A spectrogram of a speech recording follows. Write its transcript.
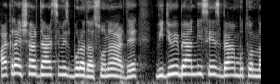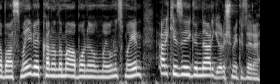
Arkadaşlar dersimiz burada sona erdi. Videoyu beğendiyseniz beğen butonuna basmayı ve kanalıma abone olmayı unutmayın. Herkese iyi günler. Görüşmek üzere.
